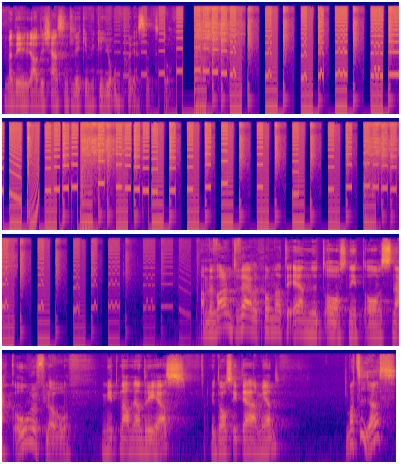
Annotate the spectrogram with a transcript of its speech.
Men det, ja, det känns inte lika mycket jobb på det sättet då. Ja, men varmt välkomna till ännu ett avsnitt av Snack Overflow. Mitt namn är Andreas. och Idag sitter jag här med... Mattias!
